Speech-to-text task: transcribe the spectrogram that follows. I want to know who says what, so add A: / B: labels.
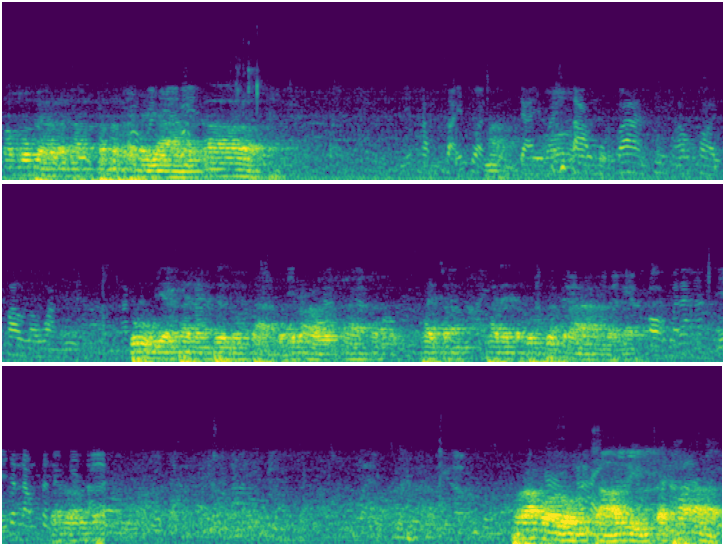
A: ก็พบแล้วนะครับสำหรับจักรยาก็
B: นี่ทำสายตรวจใจไว้ตามหมู่บ้านที่เขาคอยเฝ้าระวัง
A: ผู้เวียนภายในอำเภอโนนสาของเราภายในภายในตำบลเพื่อกลางนะครับ
B: ออกมาแล้วเดี๋ยวจะนำเสนอที่สาร
A: พระบรมสารีริกธาตุ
